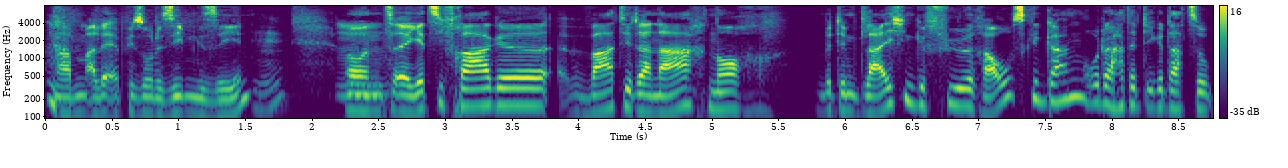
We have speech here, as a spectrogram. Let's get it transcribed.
haben alle Episode 7 gesehen. Mhm. Mhm. Und äh, jetzt die Frage, wart ihr danach noch mit dem gleichen Gefühl rausgegangen oder hattet ihr gedacht so,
